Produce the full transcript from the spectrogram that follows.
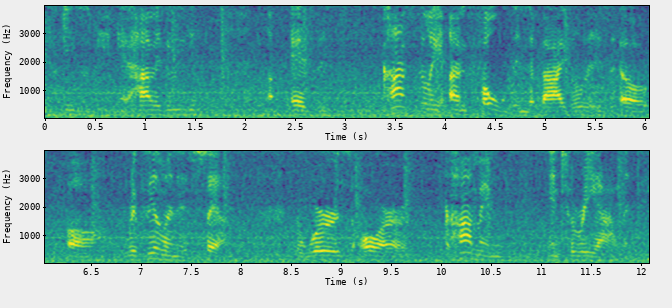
Excuse me. And hallelujah. As it's constantly unfolding, the Bible is uh, uh, revealing itself. The words are coming into reality.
